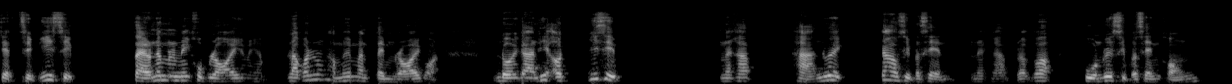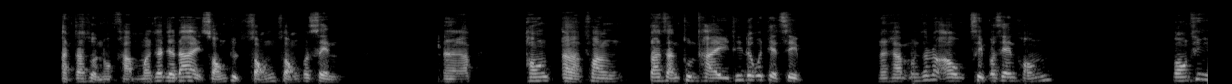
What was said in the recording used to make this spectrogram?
เจ็ดสิบยี่สิบแต่นั้นมันไม่ครบร้อยใช่ไหมครับ เราก็ต้องทำให้มันเต็มร้อยก่อน โดยการที่เอายี่สิบนะครับ หารด้วยเก้าสิบเปอร์เซ็นตนะครับ แล้วก็คูณด้วยสิบเปอร์เซ็นของอัตราส่วนทองคำมันก็จะได้สองจุดสองสองเปอร์เซ็นตนะครับทองอฝั่งตราสารทุนไทยที่เรียกว่าเจ็ดสิบ นะครับ มันก็ต้องเอาสิบเปอร์เซ็นของกองที่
